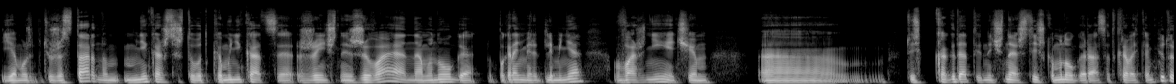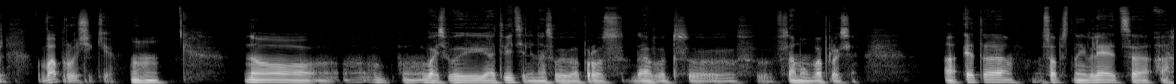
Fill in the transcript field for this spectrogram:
я, может быть, уже стар, но мне кажется, что вот коммуникация с женщиной живая намного, ну, по крайней мере, для меня, важнее, чем... Э, то есть, когда ты начинаешь слишком много раз открывать компьютер, вопросики. Угу. Но, э, Вась, вы ответили на свой вопрос, да, вот э, в самом вопросе. А это, собственно, является а,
